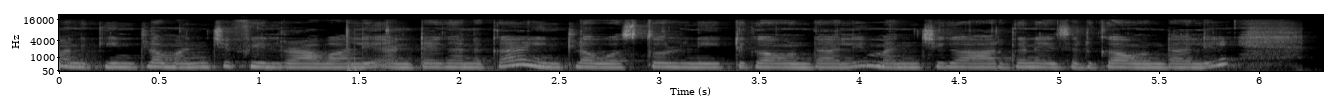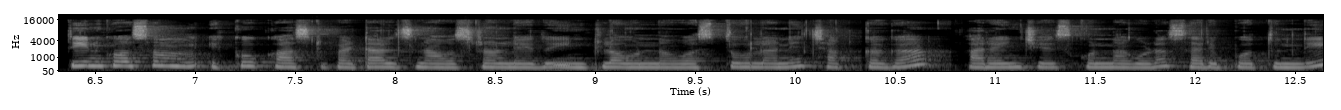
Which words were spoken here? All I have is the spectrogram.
మనకి ఇంట్లో మంచి ఫీల్ రావాలి అంటే కనుక ఇంట్లో వస్తువులు నీట్గా ఉండాలి మంచిగా ఆర్గనైజ్డ్గా ఉండాలి. దీనికోసం ఎక్కువ కాస్ట్ పెట్టాల్సిన అవసరం లేదు. ఇంట్లో ఉన్న వస్తువులని చక్కగా అరేంజ్ చేసుకున్నా కూడా సరిపోతుంది.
